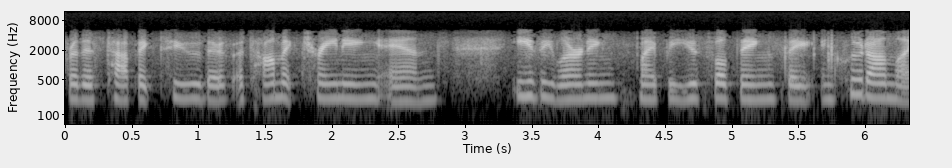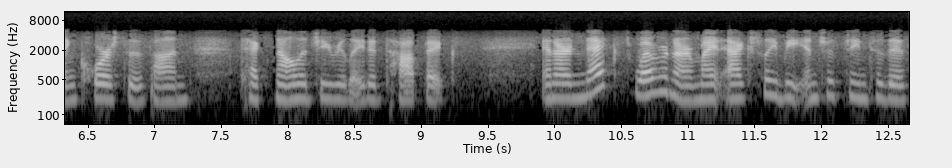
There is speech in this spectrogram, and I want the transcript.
for this topic too. There's Atomic Training and Easy Learning might be useful things. They include online courses on technology-related topics. And our next webinar might actually be interesting to this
